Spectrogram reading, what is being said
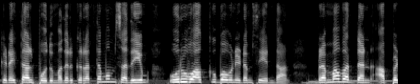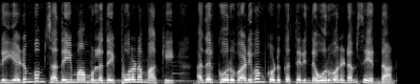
கிடைத்தால் போதும். அதற்கு ரத்தமும் சதையும் உருவாக்குபவனிடம் சேர்ந்தான். பிரம்மவர்தன் அப்படி எலும்பும் சதையுமாம் உள்ளதை பூரணமாக்கி அதற்கு ஒரு வடிவம் கொடுக்க தெரிந்த ஒருவனிடம் சேர்ந்தான்.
